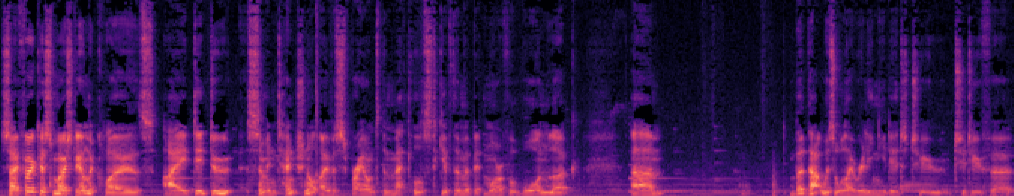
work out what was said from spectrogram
So I focused mostly on the clothes. I did do some intentional overspray onto the metals to give them a bit more of a worn look. Um, but that was all I really needed to to do for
